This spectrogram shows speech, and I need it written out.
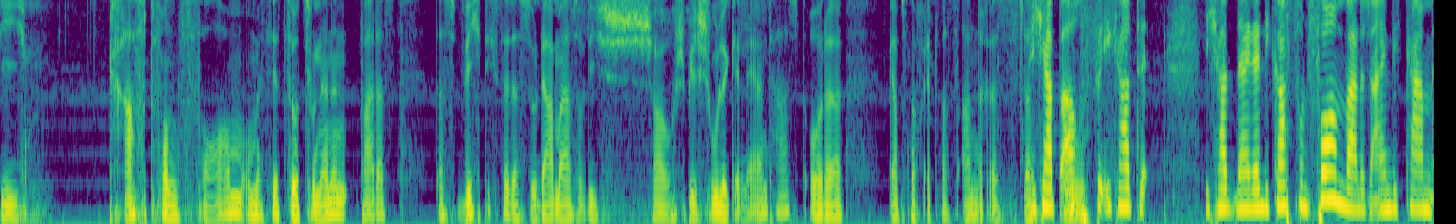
die Kraft von Form, um es jetzt so zu nennen, war das das Wichtigste, dass du damals auf die Schauspielschule gelernt hast? Oder gab es noch etwas anderes? ich habe auch, ich hatte, ich hatte, nein, die Kraft von Form war das eigentlich, kam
